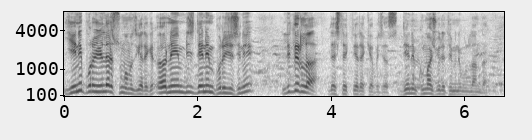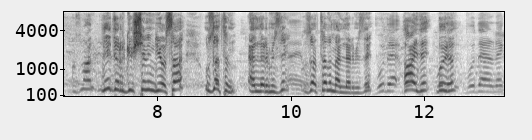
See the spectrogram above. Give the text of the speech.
yeni projeler sunmamız gerekir. Örneğin biz denim projesini Lider'la destekleyerek yapacağız. Denim kumaş üretimini Buldan'da. O zaman lider güçlenin diyorsa uzatın ellerimizi. Uzatalım ellerimizi. Bu de- bu- Haydi buyurun. Bu dernek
